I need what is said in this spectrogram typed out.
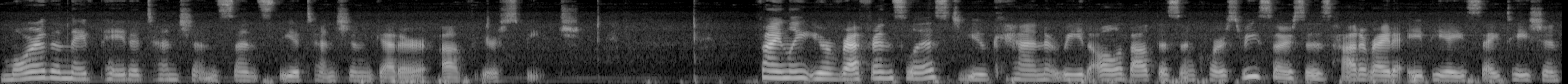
more than they've paid attention since the attention getter of your speech. Finally, your reference list. You can read all about this in course resources, how to write an APA citation.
